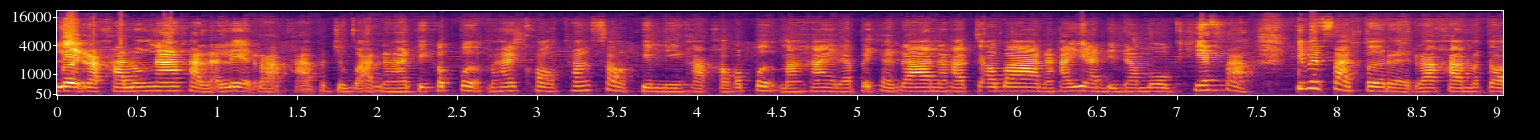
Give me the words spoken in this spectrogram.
เลทราคาล่วงหน้าค่ะ และเลทราคาปัจจุบันนะคะที่เขาเปิดมาให้ของทั้งสองทีมนี้ค่ะเขาก็เปิดมาให้นะไปทางด้านนะคะ เจ้าบ้านนะคะอย่างดินาโมเคียฟค่ะ ที่เป็นฝ่ายเปิดเลทราคามาต่อ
